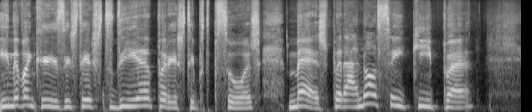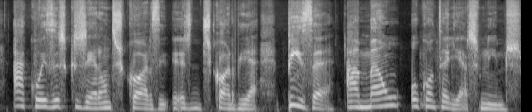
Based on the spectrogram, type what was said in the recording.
Ainda bem que existe este dia para este tipo de pessoas, mas para a nossa equipa há coisas que geram discórdia. Pisa à mão ou com talheres, meninos?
